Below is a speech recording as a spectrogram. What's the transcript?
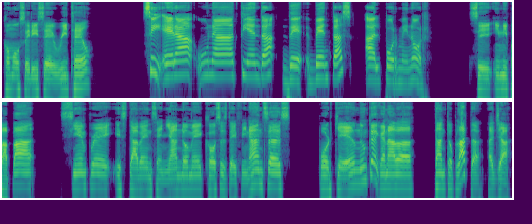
como se dice, retail. Sí, era una tienda de ventas al por menor. Sí, y mi papá siempre estaba enseñándome cosas de finanzas porque él nunca ganaba tanto plata allá,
